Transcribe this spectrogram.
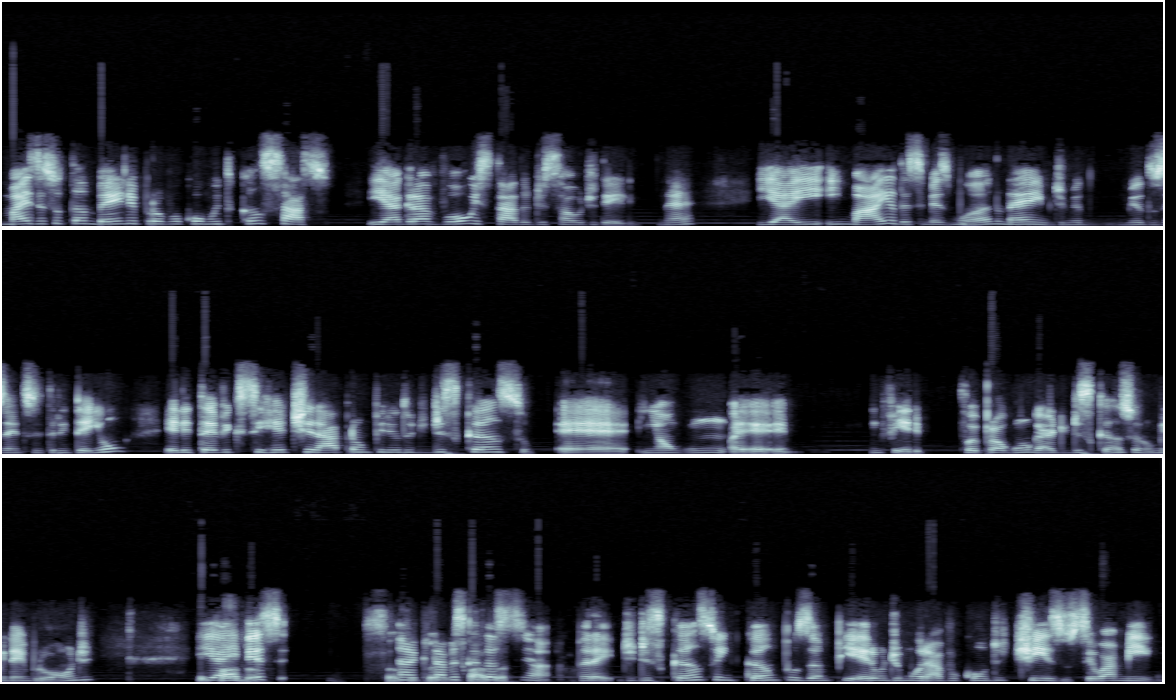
mas isso também lhe provocou muito cansaço e agravou o estado de saúde dele, né? E aí, em maio desse mesmo ano, né, de 1231, ele teve que se retirar para um período de descanso é, em algum. É, é, é enfim, ele foi para algum lugar de descanso, eu não me lembro onde. E aí, desse. Santo ah, que estava escrito assim, ó. Peraí. De descanso em Campos Ampiero, onde morava o Conde Tiso, seu amigo.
